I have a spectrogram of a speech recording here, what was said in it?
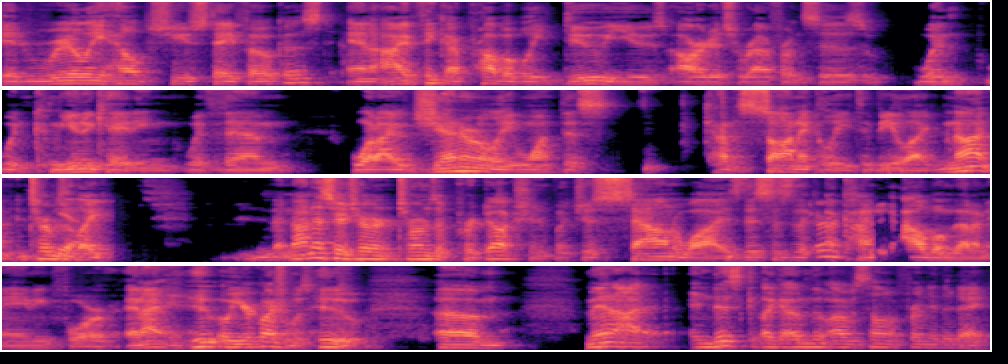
it really helps you stay focused. And I think I probably do use artist references when when communicating with them. What I generally want this kind of sonically to be like, not in terms Yeah. of like, not necessarily in terms of production, but just sound wise. This is the Sure. kind of album that I'm aiming for. And I, who? Oh, your question was who? Um, Man, I in this like I, I was telling a friend the other day,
